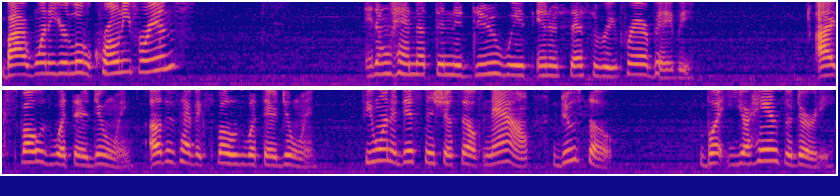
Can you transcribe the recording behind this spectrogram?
by one of your little crony friends, it don't have nothing to do with intercessory prayer, baby. I expose what they're doing. Others have exposed what they're doing. If you want to distance yourself now, do so. But your hands are dirty.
